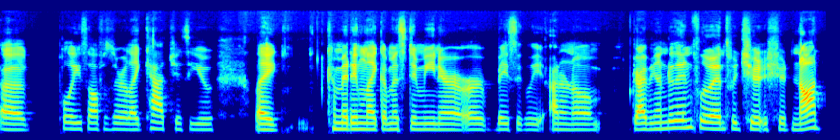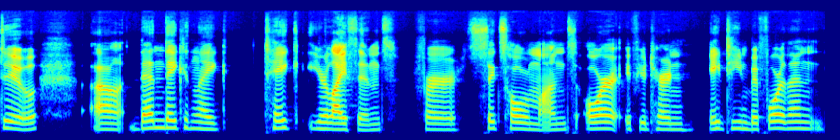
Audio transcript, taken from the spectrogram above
a police officer like catches you like committing like a misdemeanor or basically, I don't know, driving under the influence, which you should not do. Uh, then they can like take your license for six whole months, or if you turn 18 before then,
